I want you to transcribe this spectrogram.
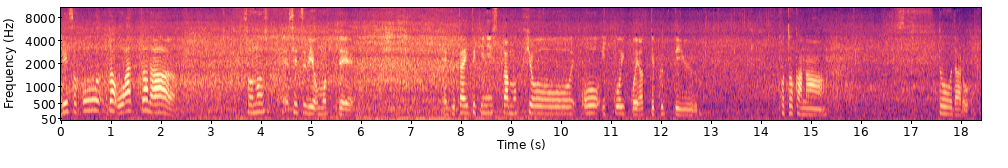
でそこが終わったらその設備を持ってえ具体的にした目標を一個一個やっていくっていうことかな。どうだろう。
